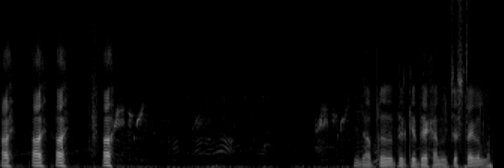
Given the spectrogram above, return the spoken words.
আয় আয় আয় আয়। এটা আপনাদেরকে দেখানোর চেষ্টা করলাম।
